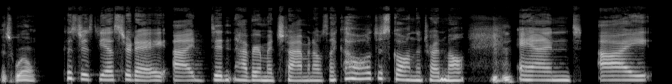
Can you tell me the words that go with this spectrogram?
as well. Because just yesterday, I didn't have very much time and I was like, oh, I'll just go on the treadmill. Mhm. And I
